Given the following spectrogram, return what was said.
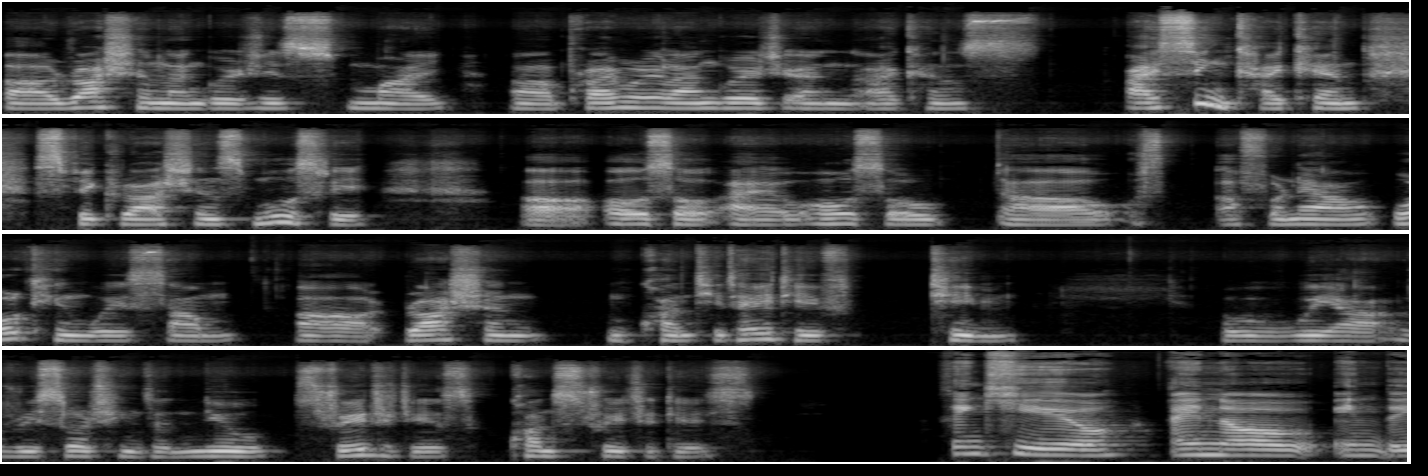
uh, Russian language is my uh, primary language, and I can I think I can speak Russian smoothly. Uh, also, I am also uh, for now working with some uh, Russian quantitative team we are researching the new strategies, quant strategies. Thank you. I know in the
